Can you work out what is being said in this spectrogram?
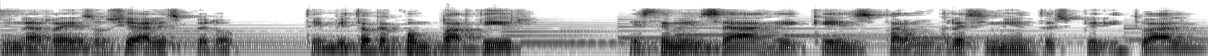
en las redes sociales, pero te invito a compartir este mensaje que es para un crecimiento espiritual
